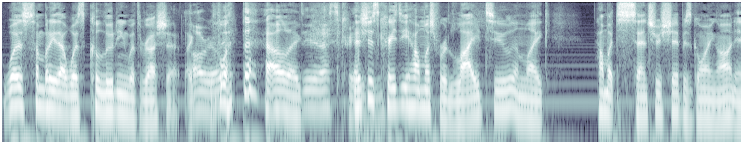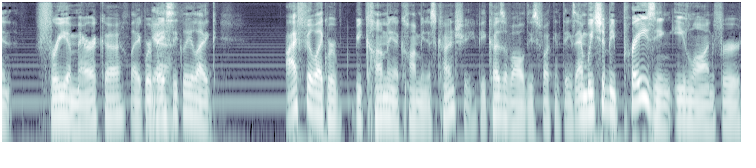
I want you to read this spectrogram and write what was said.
was somebody that was colluding with Russia like Oh, really? what the hell like Dude, that's crazy. it's just crazy how much we're lied to and like how much censorship is going on in free America. Like we're Yeah. basically like I feel like we're becoming a communist country because of all these fucking things. And we should be praising Elon for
